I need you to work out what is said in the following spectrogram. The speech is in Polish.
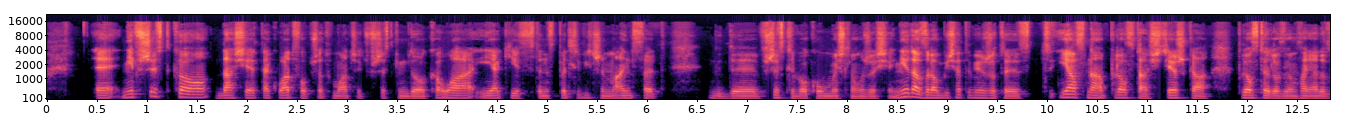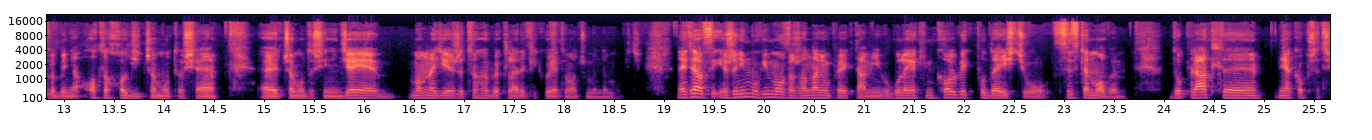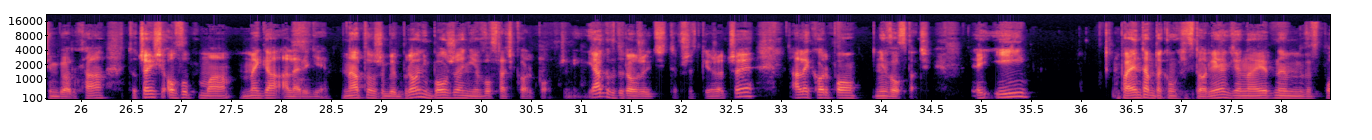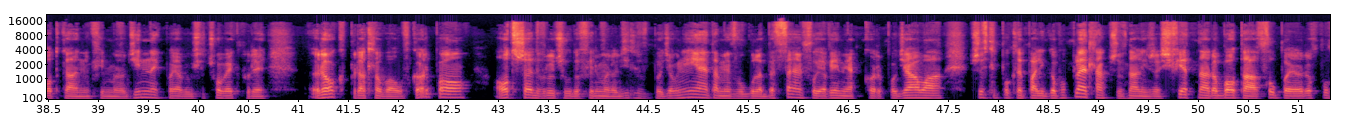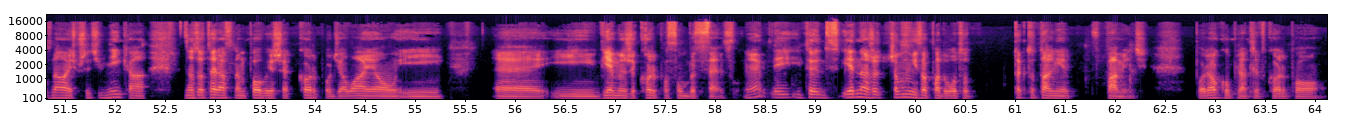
E, nie wszystko da się tak łatwo przetłumaczyć wszystkim dookoła i jaki jest ten specyficzny mindset gdy wszyscy wokół myślą, że się nie da zrobić, a ty wiesz, że to jest jasna, prosta ścieżka, proste rozwiązania do zrobienia, o co chodzi, czemu to się, e, czemu to się nie dzieje. Mam nadzieję, że trochę wyklaryfikuję to, o czym będę mówić. No i teraz, jeżeli mówimy o zarządzaniu projektami, w ogóle jakimkolwiek podejściu systemowym do pracy jako przedsiębiorca, to część osób ma mega alergię na to, żeby broń Boże nie wostać korpo, czyli jak wdrożyć te wszystkie rzeczy, ale korpo nie wostać. I Pamiętam taką historię, gdzie na jednym ze spotkań firm rodzinnych pojawił się człowiek, który rok pracował w korpo, odszedł, wrócił do firmy rodziców i powiedział, nie, tam jest w ogóle bez sensu, ja wiem jak korpo działa, wszyscy poklepali go po plecach, przyznali, że świetna robota, super, rozpoznałeś przeciwnika, no to teraz nam powiesz jak korpo działają i, e, i wiemy, że korpo są bez sensu. Nie? I to jest jedna rzecz, czemu mi zapadło to tak totalnie w pamięć. Po roku pracy w korpo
